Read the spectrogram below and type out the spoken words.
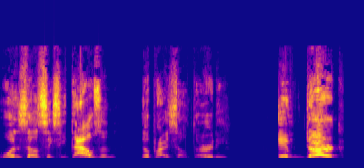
wouldn't sell 60,000. It'll probably sell 30. If Durk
